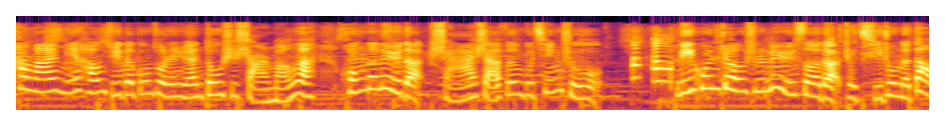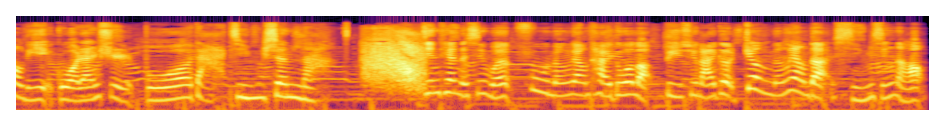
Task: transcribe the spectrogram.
看来民航局的工作人员都是色儿盲啊，红的绿的，傻傻分不清楚。离婚证是绿色的，这其中的道理果然是博大精深呐。今天的新闻负能量太多了，必须来个正能量的醒醒脑。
